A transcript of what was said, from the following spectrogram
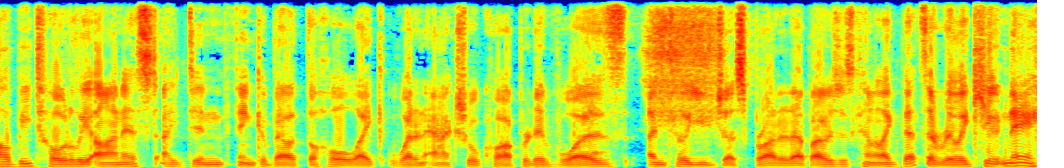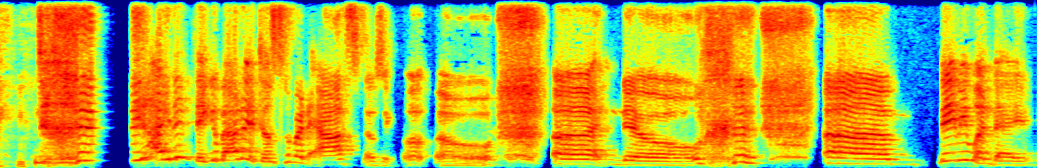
I'll be totally honest. I didn't think about the whole like what an actual cooperative was until you just brought it up. I was just kind of like, that's a really cute name. I didn't think about it until someone asked. I was like, oh, uh, no. um, maybe one day,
